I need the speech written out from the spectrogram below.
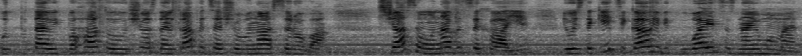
От питають багато, що з нею трапиться, що вона сирова. З часом вона висихає, і ось такий цікавий відбувається з нею момент.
